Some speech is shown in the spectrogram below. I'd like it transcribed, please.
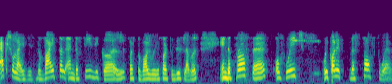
actualizes the vital and the physical, first of all, we refer to these levels, in the process of which we call it the software,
